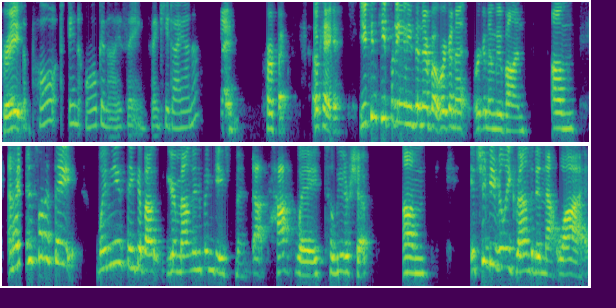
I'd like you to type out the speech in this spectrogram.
Great. Support in organizing. Thank you, Diana. Nice. Perfect. Okay, you can keep putting these in there, but we're gonna we're gonna move on. Um, and I just want to say, when you think about your mountain of engagement, that pathway to leadership, um, it should be really grounded in that why,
